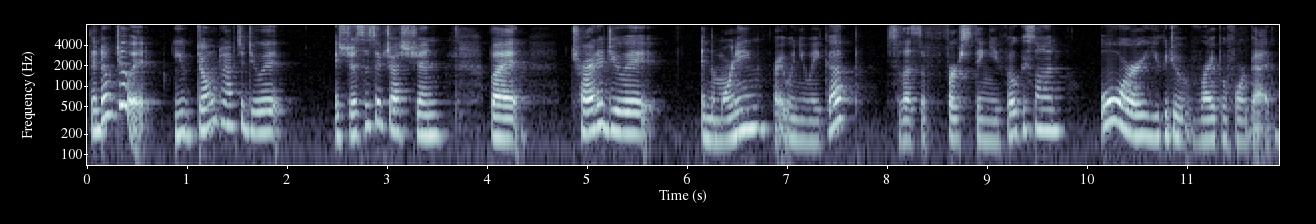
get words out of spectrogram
then don't do it. You don't have to do it. It's just a suggestion, but try to do it in the morning, right when you wake up, so that's the first thing you focus on. Or you could do it right before bed.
